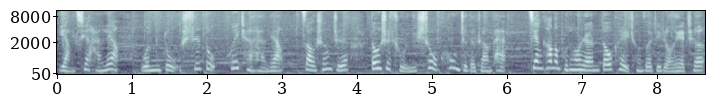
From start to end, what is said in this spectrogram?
氧气含量、温度、湿度、灰尘含量、噪声值都是处于受控制的状态。健康的普通人都可以乘坐这种列车，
